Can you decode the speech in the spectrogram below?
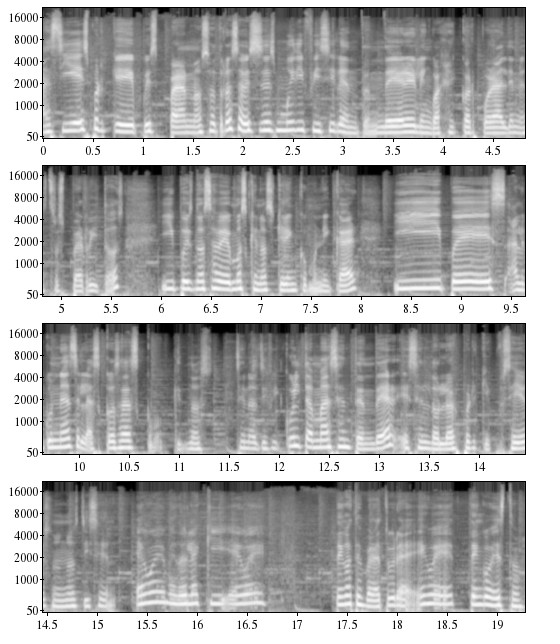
Así es porque pues para nosotros a veces es muy difícil entender el lenguaje corporal de nuestros perritos y pues no sabemos qué nos quieren comunicar y pues algunas de las cosas como que nos se nos dificulta más entender es el dolor porque pues ellos no nos dicen, "Eh güey, me duele aquí, eh güey." tengo temperatura, eh, güey, tengo esto.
